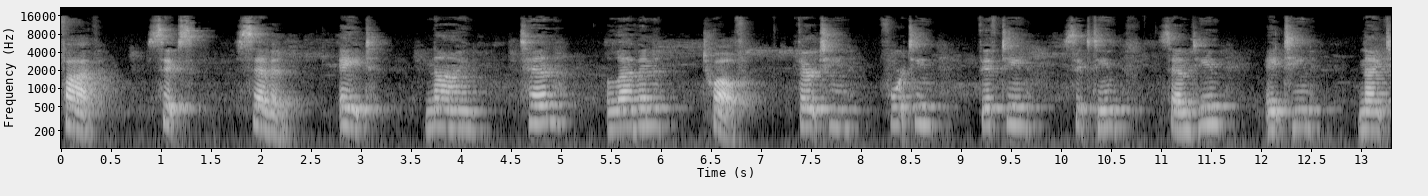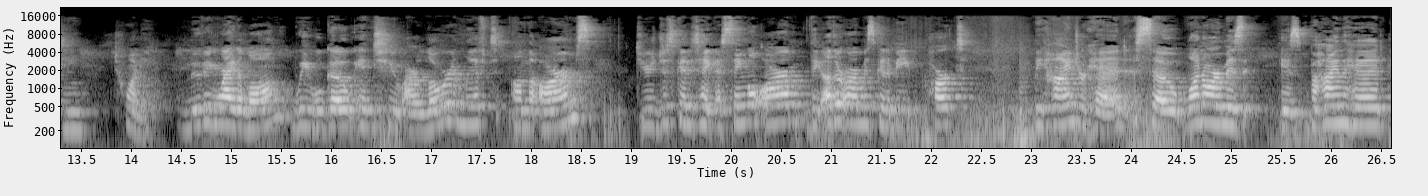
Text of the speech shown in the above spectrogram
five, six, seven, eight, 9, 10, 11, 12, 13, 14, 15, 16, 17, 18, 19, 20. Moving right along, we will go into our lower and lift on the arms. You're just gonna take a single arm. The other arm is gonna be parked behind your head. So one arm is, is behind the head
